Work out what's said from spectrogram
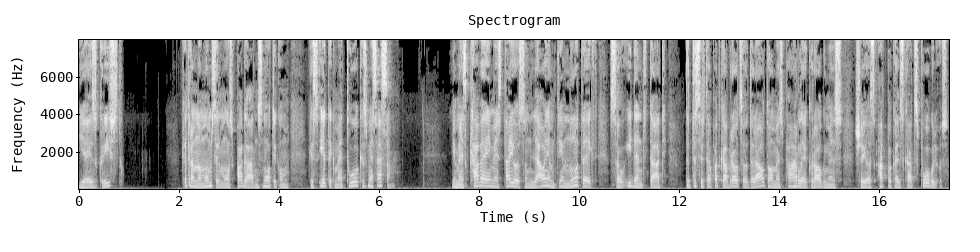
Jēzu Kristu. Katram no mums ir mūsu pagātnes notikumi, kas ietekmē to, kas mēs esam. Ja mēs kavējamies tajos un ļaujam tiem noteikt savu identitāti, tad tas ir tāpat kā braucot ar auto, mēs pārlieku raugamies šajos atpakaļskatu spoguļos.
